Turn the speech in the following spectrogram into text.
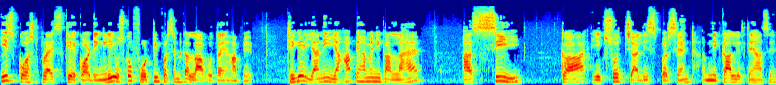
इस कॉस्ट प्राइस के अकॉर्डिंगली उसको फोर्टी परसेंट का लाभ होता है यहाँ पे। ठीक है? यानी यहाँ पे हमें निकालना है अस्सी का एक सौ चालीस परसेंट। हम निकाल लेते हैं यहाँ से।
